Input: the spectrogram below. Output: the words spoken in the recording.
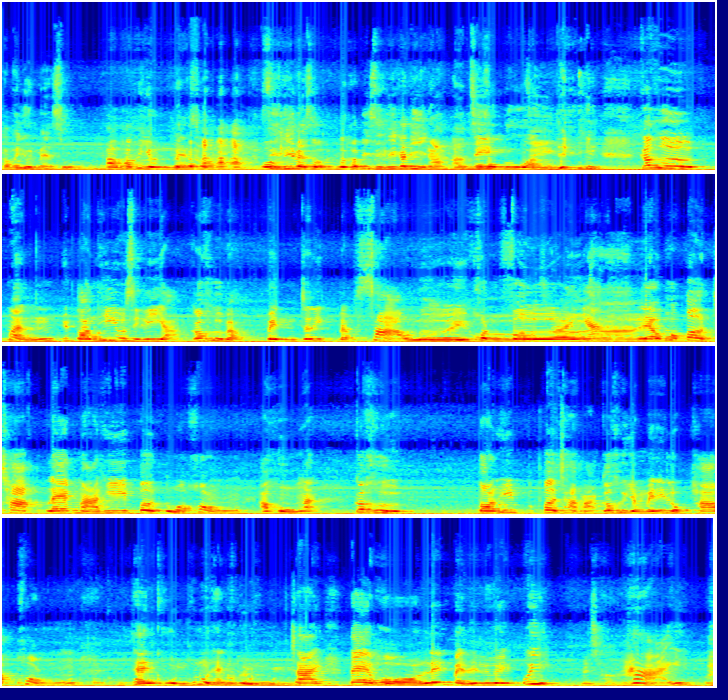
ภาพยนตร์แมนสวงเอ่อภาพยนตร์แมนสวง ซีรีส์แมนสวงเออถ้ามีซีรีส์ก็ดีนะอะกูคงดูอะ จริง ก็คือเหมือนตอนที่อยู่ซีรีส์อะก็คือแบบเป็นจริตแบบสาวเลยขนเฟอร์อะไรเงี้ย ใช่ แล้วพอเปิดฉากแรกมาที่เปิดตัวของอาหงอะก็คือ ตอนที่เปิดฉากมาก็คือยังไม่ได้ลบภาพของ แทนคุณคุณหนูแทนคุณหนูคุแทณนคุณ ใช่ แต่พอเล่นไปเรื่อยๆ อุ้ย ไม่ใช่ หาย ภ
